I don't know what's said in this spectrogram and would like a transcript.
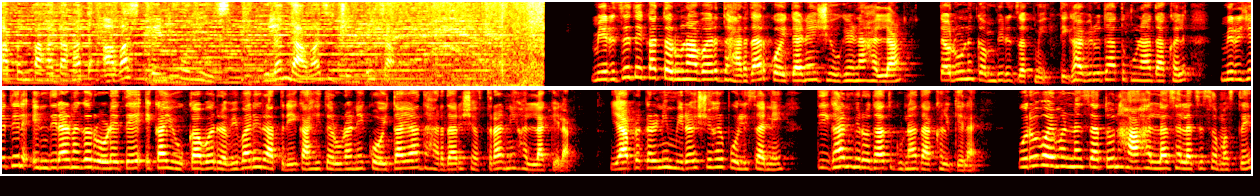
आपण पाहत आहात आवाज ट्वेंटी फोर न्यूज बुलंद आवाज जनतेचा. मिरजेत एका तरुणावर धारदार कोयत्याने जीवघेणा हल्ला तरुण गंभीर जखमी. तिघाविरोधात गुन्हा दाखल. मिरजेतील इंदिरानगर रोड येथे एका युवकावर रविवारी रात्री काही तरुणांनी कोयता या धारदार शस्त्रांनी हल्ला केला. या प्रकरणी मिरज शहर पोलिसांनी तिघांविरोधात गुन्हा दाखल केलाय. पूर्ववैमनस्यातून हा हल्ला झाल्याचे समजते.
